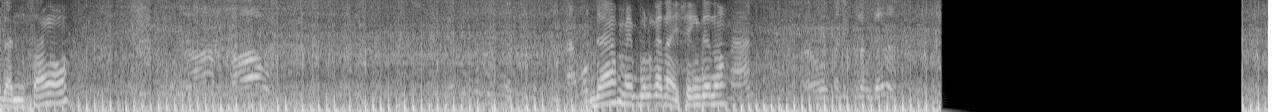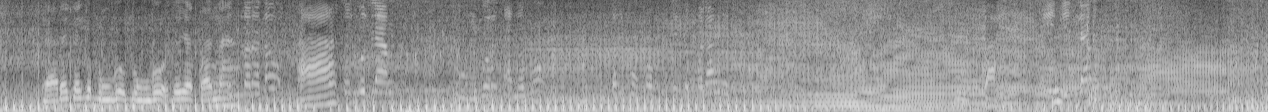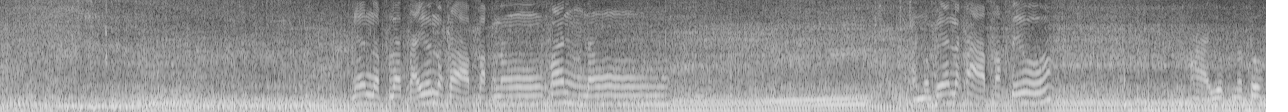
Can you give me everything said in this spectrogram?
Dansang oh Da, may vulcanizing din oh. Saan? Oo, balik lang dyan ah. Yari kay kabunggo-bunggo do ya kana. Ah, Tungkol lang. Tungkol sa ano mo. Tungkol ko. Dito pa lang. Init lang. Yan na plat tayo nakaapak ng kan ng Grabe yan, nakaapak tayo oh. Ayop na to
